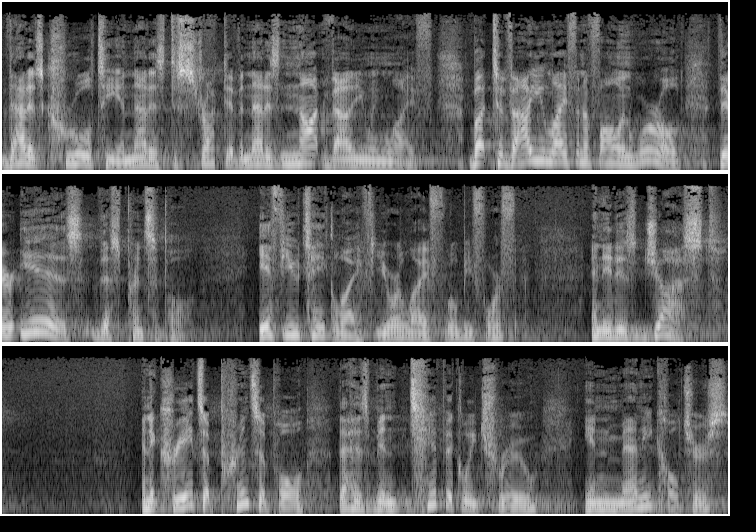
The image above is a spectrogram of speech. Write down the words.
That is cruelty and that is destructive and that is not valuing life. But to value life in a fallen world, there is this principle. If you take life, your life will be forfeit. And it is just. And it creates a principle that has been typically true in many cultures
